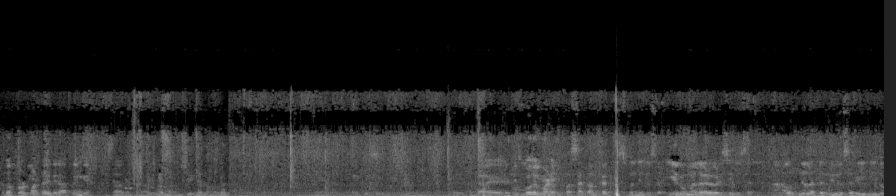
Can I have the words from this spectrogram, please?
ಅದು ಅಪ್ಲೋಡ್ ಮಾಡ್ತಾ ಇದ್ದೀರಾ ಅಥವಾ ಹಿಂಗೆ? ಡಿಸ್ಪೋಸಲ್ ಮಾಡಿ. ಹೊಸ ಕಾಂಪ್ಯಾಕ್ಟ್ಸ್ ಬಂದಿದ್ದು ಸರ್. ಈ ರೂಮಲ್ಲಿ ಅಳವಡಿಸಿದ್ವಿ ಸರ್. ಅವತ್ತನ್ನೆಲ್ಲ ತೆಗೆದಿದ್ದು ಸರ್. ಈಗ ಇದು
